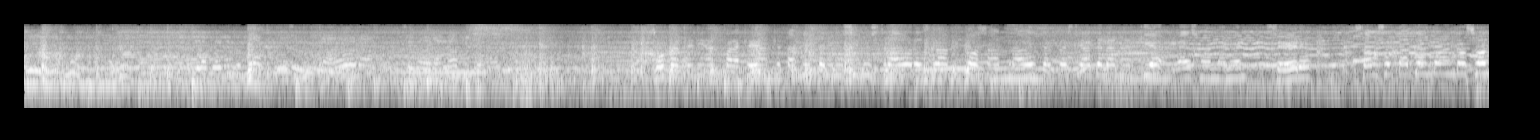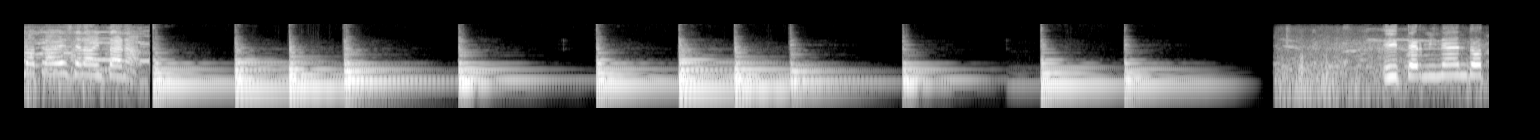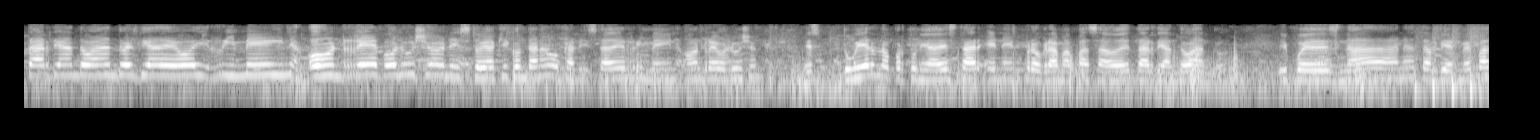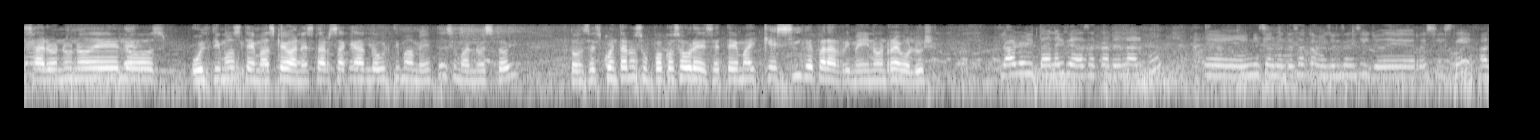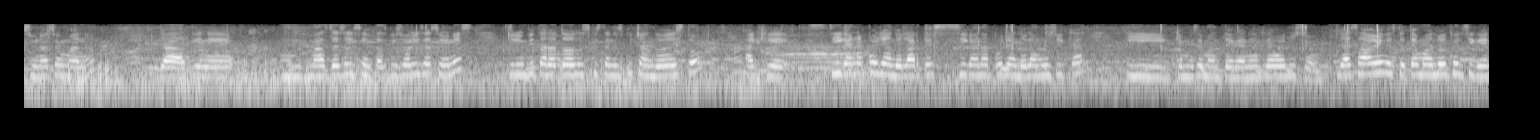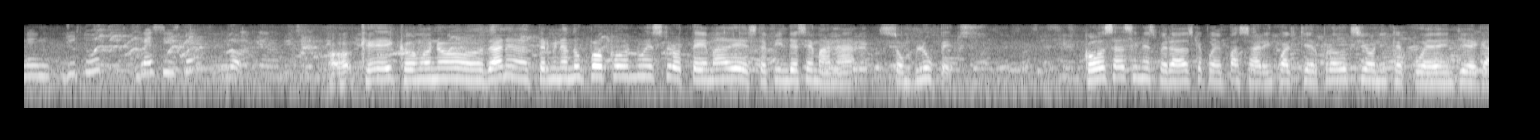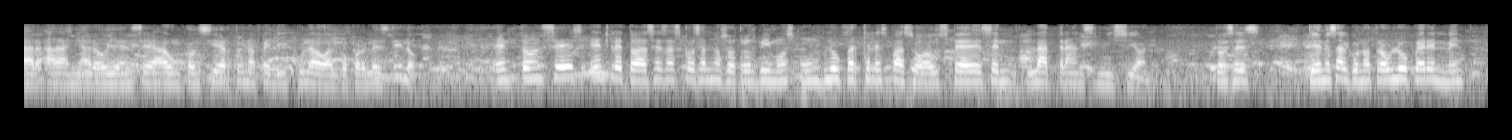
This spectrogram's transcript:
y Lu, así. Así la pueden encontrar. Ella es ilustradora, diseñadora gráfica. Súper genial para que vean que también tenemos ilustradores gráficos a través del Festival de la Anarquía. Gracias Juan Manuel, severo. Estamos en Tardeando Ando solo a través de la ventana. Y terminando, tardeando, ando el día de hoy, Remain on Revolution. Estoy aquí con Dana, vocalista de Remain on Revolution. Tuvieron la oportunidad de estar en el programa pasado de Tardeando Ando. Y pues nada, Dana, también me pasaron uno de los últimos temas que van a estar sacando últimamente, si mal no estoy. Entonces cuéntanos un poco sobre ese tema y qué sigue para Remain on Revolution. Claro, ahorita la idea es sacar el álbum. Eh, inicialmente sacamos el sencillo de Resiste hace una semana. Ya tiene más de 600 visualizaciones. Quiero invitar a todos los que estén escuchando esto a que sigan apoyando el arte, sigan apoyando la música y que se mantengan en revolución. Ya saben, este tema lo consiguen en YouTube, Resiste Rock. Ok, cómo no. Dana, terminando un poco nuestro tema de este fin de semana, son bloopers. Cosas inesperadas que pueden pasar en cualquier producción y que pueden llegar a dañar o bien sea un concierto, una película o algo por el estilo. Entonces, entre todas esas cosas, nosotros vimos un blooper que les pasó a ustedes en la transmisión. Entonces, ¿tienes algún otro blooper en mente?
